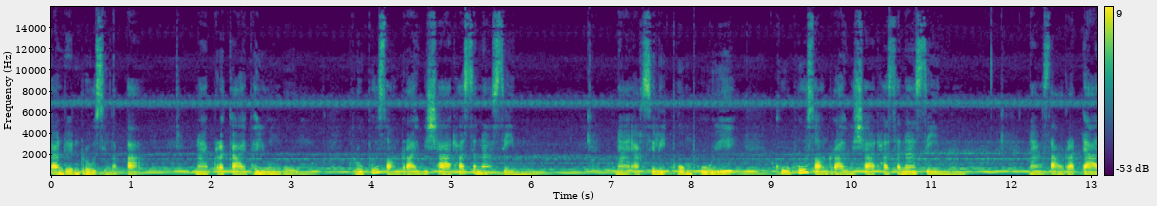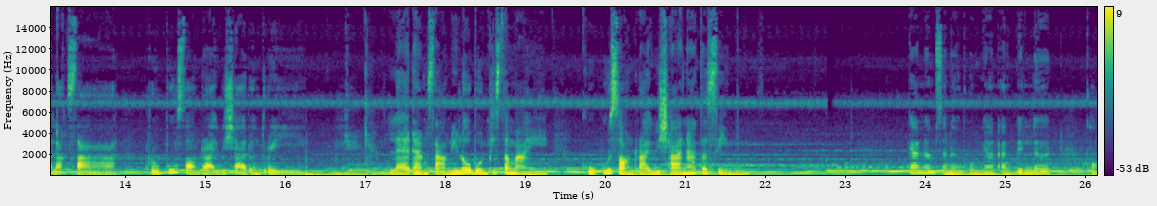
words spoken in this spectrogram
การเรียนรู้ศิลปะ นายประกายพยุงวงศ์ครูผู้สอนรายวิชาทัศนศิลป์ นายอักษิริพมพุยครูผู้สอนรายวิชาทัศนศิลป์ นางสาวรัตดาลักษา รูผู้สอนรายวิชาดนตรี และนางสาวนิโรบลพิสมัย ครูผู้สอนรายวิชานาฏศิลป์ การนำเสนอผลงานอันเป็นเลิศ ของ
